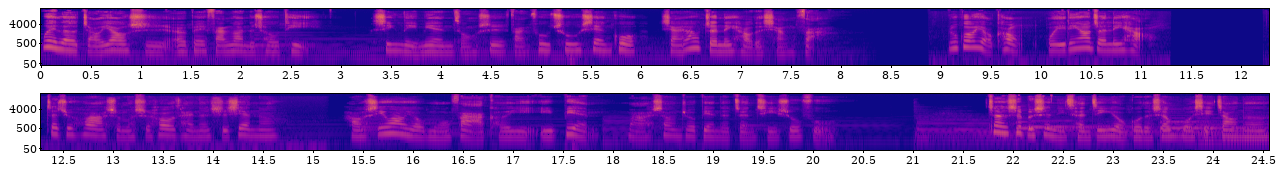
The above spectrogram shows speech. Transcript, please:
为了找钥匙而被翻乱的抽屉，心里面总是反复出现过想要整理好的想法。如果有空，我一定要整理好。这句话什么时候才能实现呢？好希望有魔法可以一变，马上就变得整齐舒服。这是不是你曾经有过的生活写照呢？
